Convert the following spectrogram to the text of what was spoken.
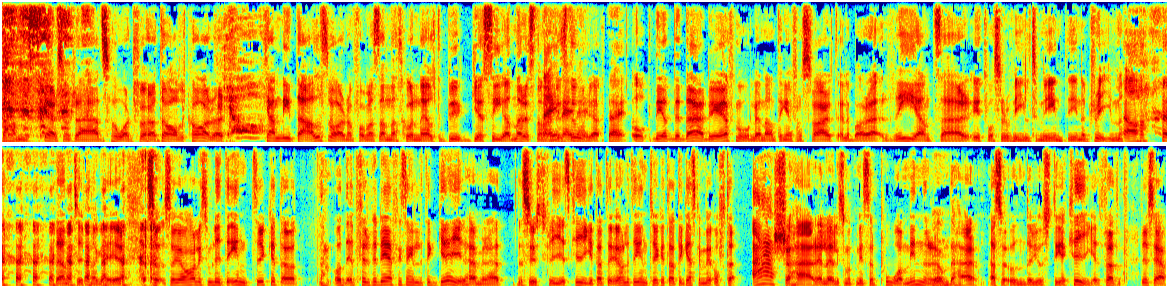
danskar som räds hårdföra dalkarlar. Ja! Kan inte alls vara någon form av nationellt bygge senare snarare än historia. Nej, nej. Och det, det där det är förmodligen antingen från Svart eller bara rent så här it was revealed to me in, in a dream. Ja. Den typen av grejer. Så, så jag har liksom lite intrycket av att, och det, för, för det finns en lite grej det här med det här alltså just frihetskriget, att jag har lite intrycket att det ganska ofta är så här, eller liksom åtminstone påminner mm. om det här, alltså under just det kriget. För att, det vill säga,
